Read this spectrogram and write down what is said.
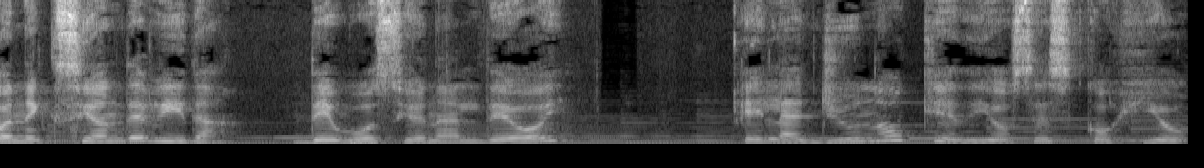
Conexión de vida devocional de hoy. El ayuno que Dios escogió.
